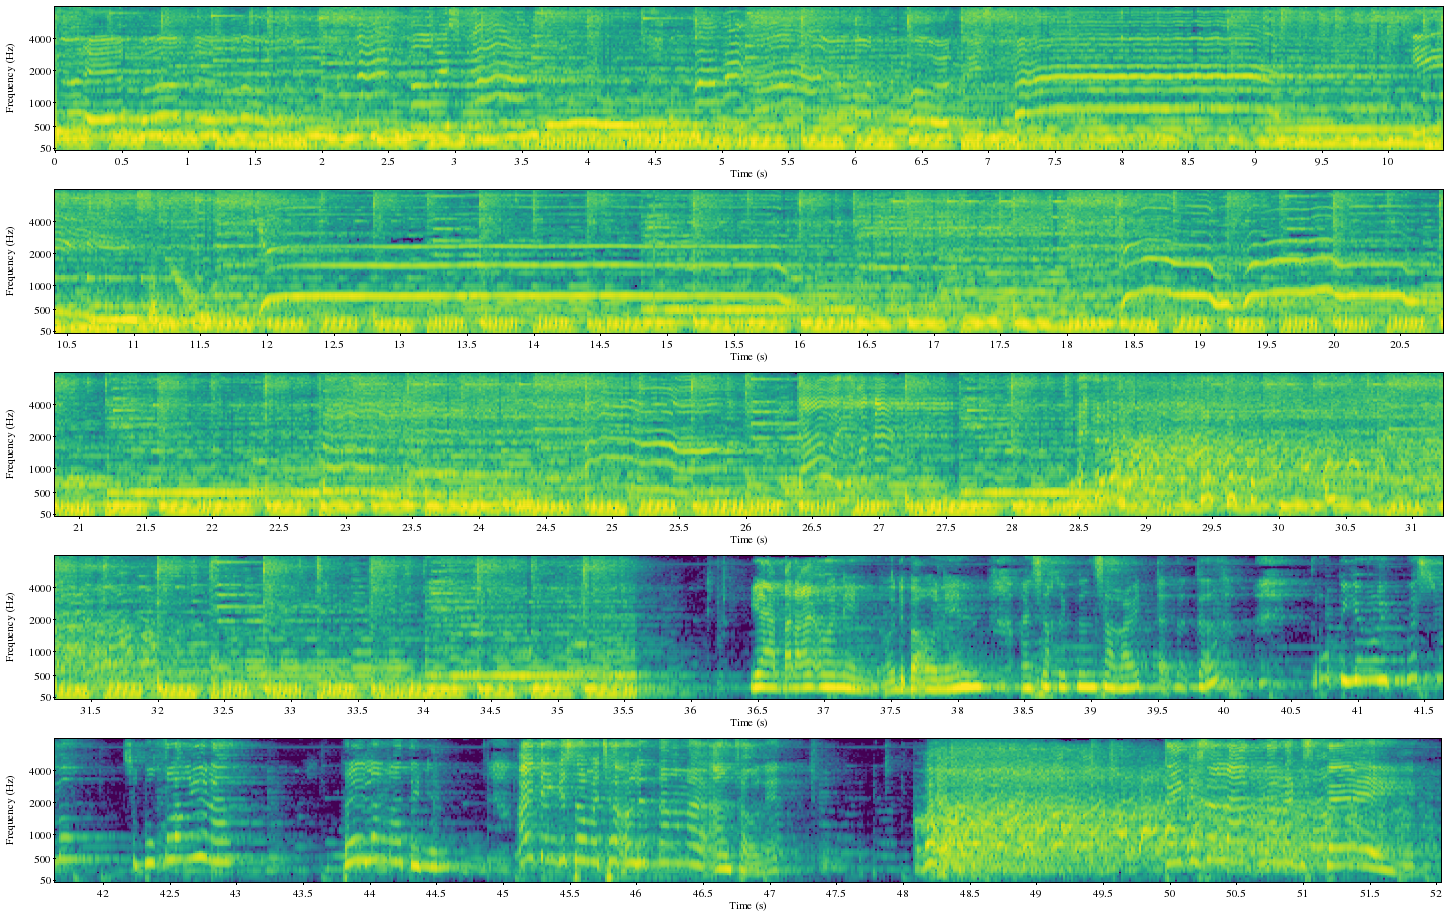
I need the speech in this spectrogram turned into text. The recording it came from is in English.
good Yeah, para kay Onin. O, di ba, Onin? Ang sakit nun sa heart talaga. Grabe yung request mo. Subok lang yun, ah. Try lang natin yun. Ay, thank you so much. Ha, ulit na nga. Ah, sa ulit. thank you sa lahat na nag-stay.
